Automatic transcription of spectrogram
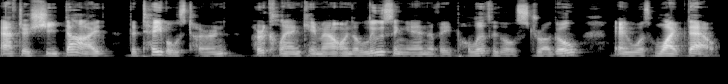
after she died, the tables turned, her clan came out on the losing end of a political struggle and was wiped out.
